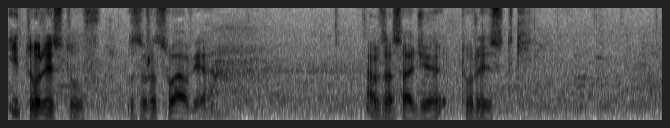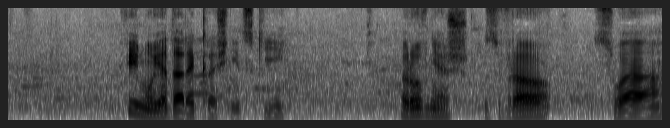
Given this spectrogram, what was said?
i turystów z Wrocławia a w zasadzie turystki. Filmuje Darek Kraśnicki również z Wrocławia.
